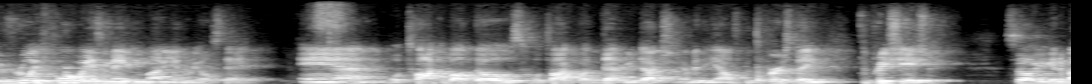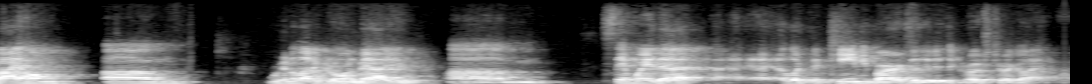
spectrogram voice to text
there's really four ways of making money in real estate. And we'll talk about those. We'll talk about debt reduction, everything else. But the first thing, depreciation. So you're going to buy a home. Um, we're going to let it grow in value. Um, same way that I looked at candy bars the other day at the grocery store. I go,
